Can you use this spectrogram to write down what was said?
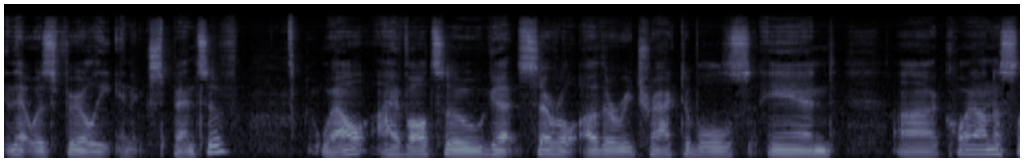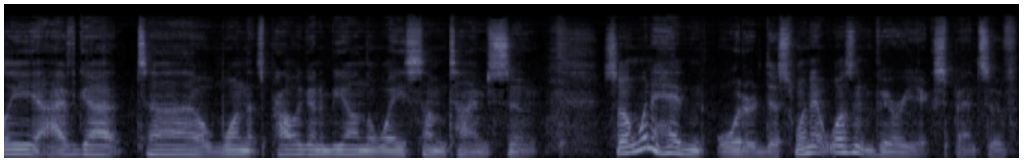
that was fairly inexpensive. Well, I've also got several other retractables, and uh, quite honestly, I've got uh, one that's probably going to be on the way sometime soon. So I went ahead and ordered this one. It wasn't very expensive,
